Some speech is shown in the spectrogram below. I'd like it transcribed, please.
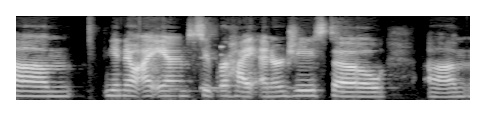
um, you know, I am super high energy. So, um,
